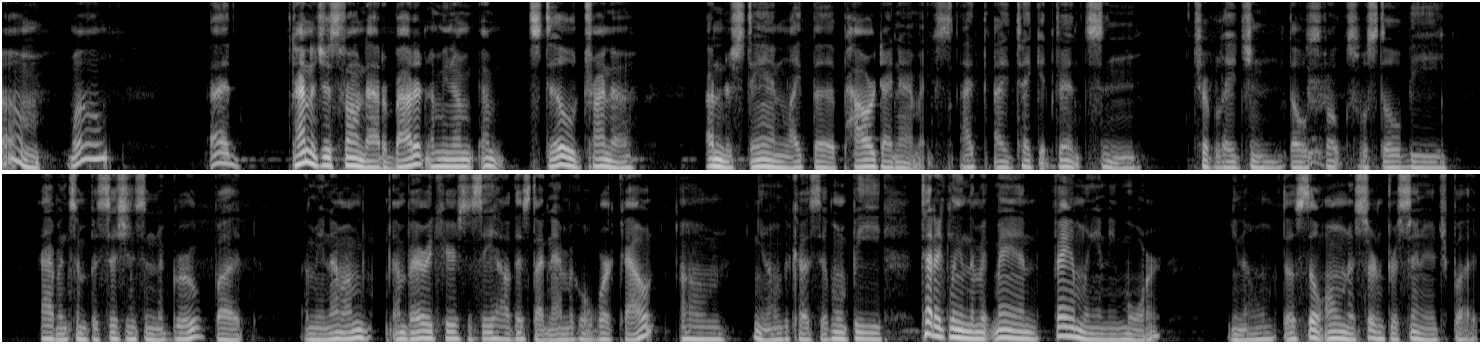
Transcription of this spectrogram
um. Well, I kind of just found out about it. I mean, I'm I'm still trying to understand like the power dynamics. I I take it Vince and Triple H and those folks will still be having some positions in the group, but I mean, I'm I'm I'm very curious to see how this dynamic will work out. Um, you know, because it won't be technically in the McMahon family anymore. You know, they'll still own a certain percentage, but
